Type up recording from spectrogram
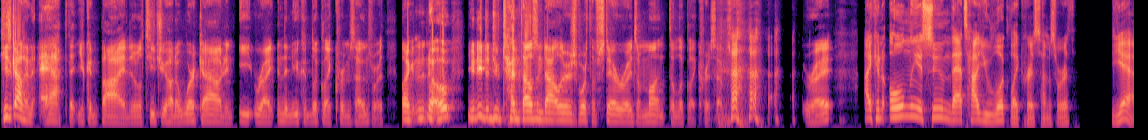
He's got an app that you could buy. and It'll teach you how to work out and eat right, and then you could look like Chris Hemsworth. Like, no, you need to do ten thousand dollars worth of steroids a month to look like Chris Hemsworth, right? I can only assume that's how you look like Chris Hemsworth. Yeah.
